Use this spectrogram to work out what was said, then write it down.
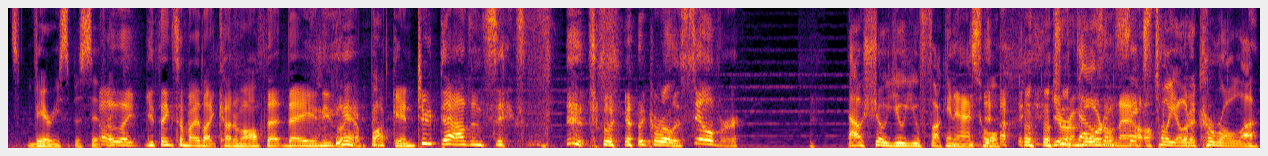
It's very specific. Uh, like you think somebody like cut him off that day, and he's like a fucking 2006 Toyota Corolla silver. I'll show you, you fucking asshole. You're immortal now. 2006 Toyota Corolla.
